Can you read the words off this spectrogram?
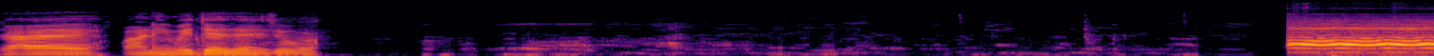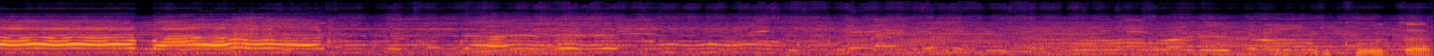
જાય પાણી વધે જાય જુઓ. કૂતર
